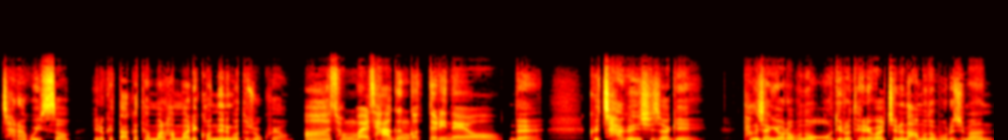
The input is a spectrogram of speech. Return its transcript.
잘하고 있어? 이렇게 따뜻한 말 한 마디 건네는 것도 좋고요. 아, 정말 작은 것들이네요. 네, 그 작은 시작이 당장 여러분을 어디로 데려갈지는 아무도 모르지만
